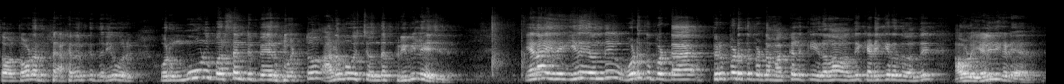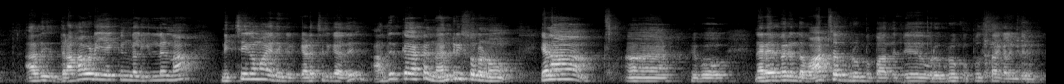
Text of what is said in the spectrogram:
தோ தோழர்கள் அனைவருக்கும் தெரியும் ஒரு ஒரு மூணு பர்சன்ட் பேர் மட்டும் அனுபவிச்சு வந்த ப்ரிவிலேஜ் இது. ஏன்னா இது இது வந்து ஒடுக்கப்பட்ட பிற்படுத்தப்பட்ட மக்களுக்கு இதெல்லாம் வந்து கிடைக்கிறது வந்து அவ்வளோ எளிது கிடையாது. அது திராவிட இயக்கங்கள் இல்லைன்னா நிச்சயமாக இதுக்கு கிடைச்சிருக்காது. அதற்காக நன்றி சொல்லணும். ஏன்னா இப்போது நிறைய பேர் இந்த வாட்ஸ்அப் குரூப் பார்த்துட்டு ஒரு குரூப் புதுசாக கிளம்பியிருக்கு.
